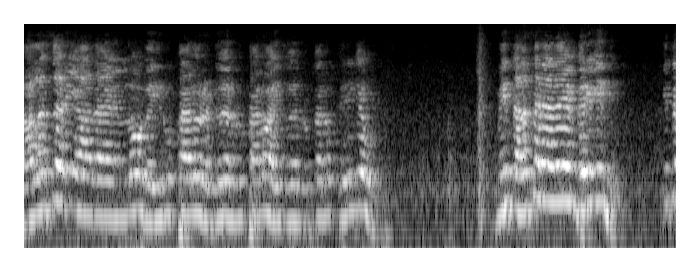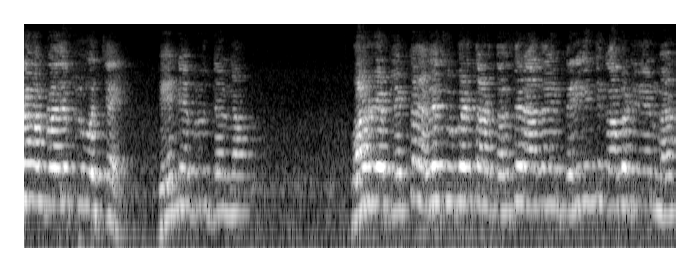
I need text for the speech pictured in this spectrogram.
తలసరి ఆదాయంలో వెయ్యి రూపాయలు రెండు వేల రూపాయలు ఐదు వేల రూపాయలు పెరిగే ఉంటుంది మీ తలసరి ఆదాయం పెరిగింది. ఇతర ప్రాజెక్టులు వచ్చాయి. దేన్ని అభివృద్ధి అందాం? వాడు రేపు లెక్కలు అవే చూపెడతాడు తలసరి ఆదాయం పెరిగింది కాబట్టి నేను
